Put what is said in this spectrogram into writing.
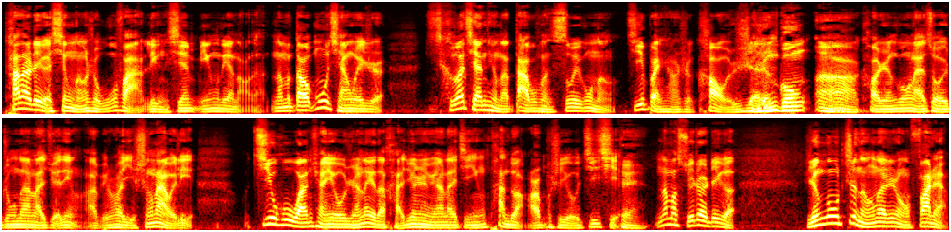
它的这个性能是无法领先民用电脑的。那么到目前为止，核潜艇的大部分思维功能基本上是靠人人工啊，啊，靠人工来作为终端来决定啊。比如说以声呐为例，几乎完全由人类的海军人员来进行判断，而不是由机器。对，那么随着这个人工智能的这种发展，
